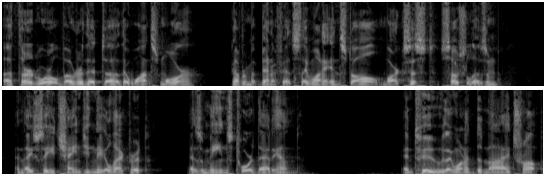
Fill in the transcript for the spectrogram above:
a third world voter that uh, that wants more government benefits. They want to install Marxist socialism, and they see changing the electorate as a means toward that end. And two, they want to deny Trump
